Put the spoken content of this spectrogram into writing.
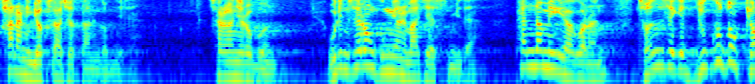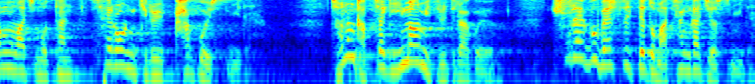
하나님 역사하셨다는 겁니다. 사랑하는 여러분, 우린 새로운 국면을 맞이했습니다. 팬데믹이라고 하는 전 세계 누구도 경험하지 못한 새로운 길을 가고 있습니다. 저는 갑자기 이 마음이 들더라고요. 출애굽했을 때도 마찬가지였습니다.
